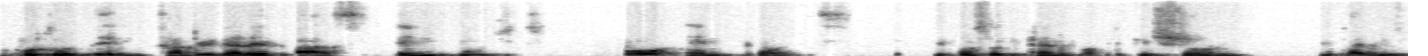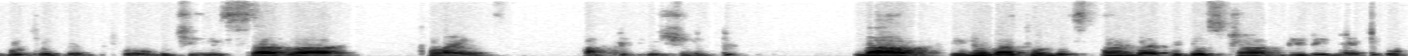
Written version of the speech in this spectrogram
both of them can be regarded as endpoints or endpoints because of the kind of application you can use both of them for, which is a server client application. Now, in order to understand that, let us try and build a network.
